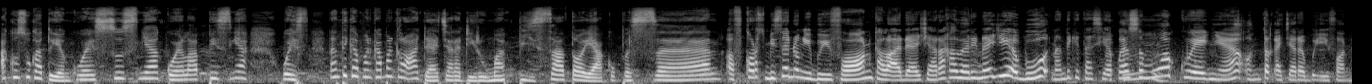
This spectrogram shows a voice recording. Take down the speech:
Aku suka tuh yang kue susnya, kue lapisnya. Wes, nanti kapan-kapan kalau ada acara di rumah bisa toh ya aku pesen. Of course bisa dong Ibu Ivon. Kalau ada acara kabarin aja ya Bu. Nanti kita siapkan Mm. semua kuenya untuk acara Bu Ivon.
